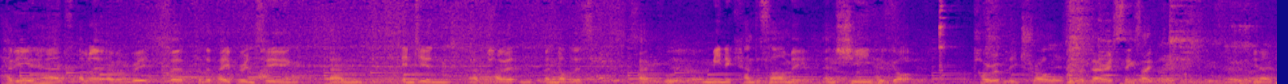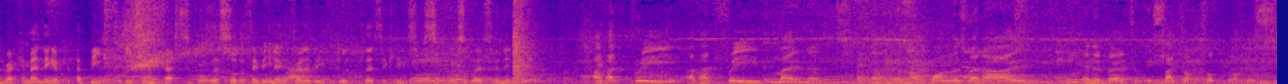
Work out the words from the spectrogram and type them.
Have you had? I, mean, I remember for, for the paper interviewing um, Indian uh, poet and, novelist uh, called Meena Kandasamy, and she had got horribly trolled for various things like, you know, recommending a, a beef eating festival, this sort of thing, but you know, incredibly pol- politically explosive in India. I've had three. I've had three moments. One was when I inadvertently slagged off book bloggers.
